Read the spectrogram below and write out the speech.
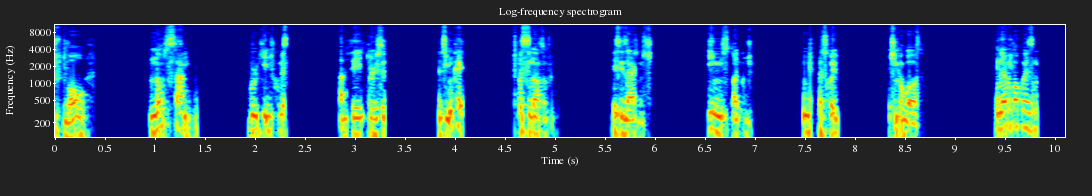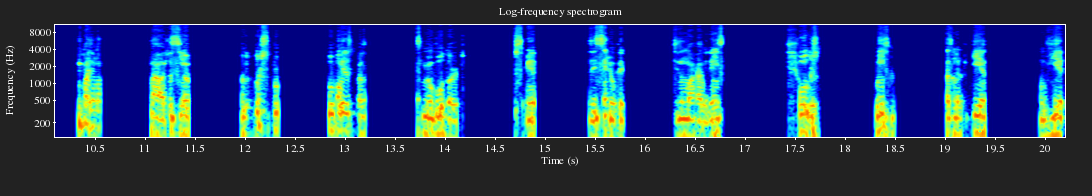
futebol não sabem por que de começar a ter torcida. Nunca, tipo assim, nossa, pesquisar no time histórico de as coisas que eu gosto. Não é uma coisa Não, tipo assim, eu, torço pro Palmeiras pra meu gol torto. Sempre eu cresci numa cadeirência. Outros pequena, não via.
